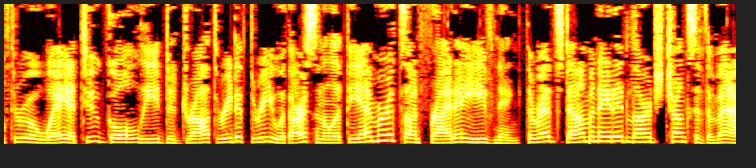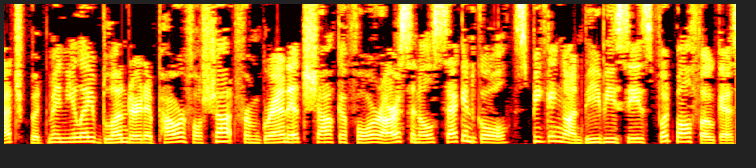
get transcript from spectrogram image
threw away a two-goal lead to draw 3-3 with Arsenal at the Emirates on Friday evening. The Reds dominated large chunks of the match, but Mignolet blundered a powerful shot from Granit Xhaka for Arsenal's second goal. Speaking on BBC's Football Focus,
